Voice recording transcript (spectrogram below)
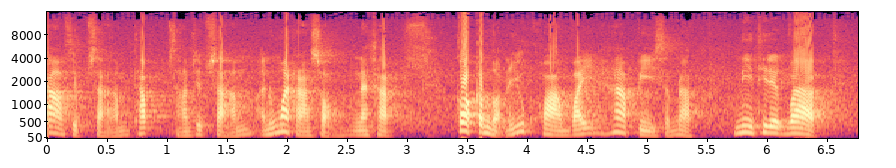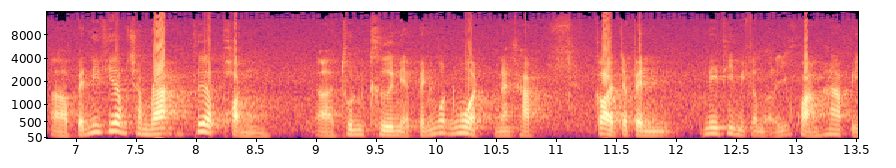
193ทับ33 อนุมาตรา2นะครับก็กำหนดอายุความไว้ 5 ปีสำหรับหนี้ที่เรียกว่าเป็นหนี้ที่ต้องชำระเพื่อผ่อนอทุนคืนเนี่ยเป็นงวดๆนะครับก็จะเป็นหนี้ที่มีกำหนดอายุความ 5 ปี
